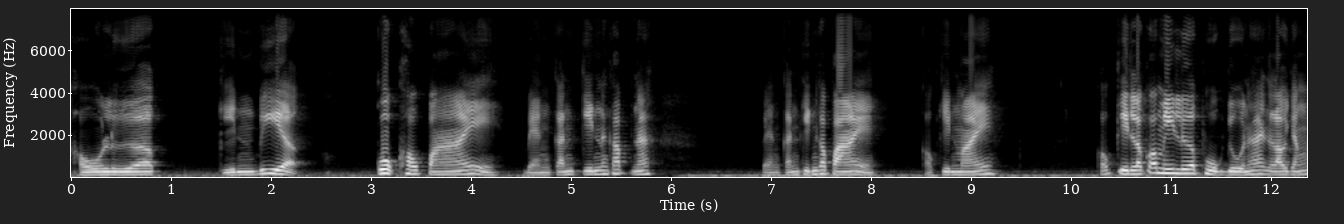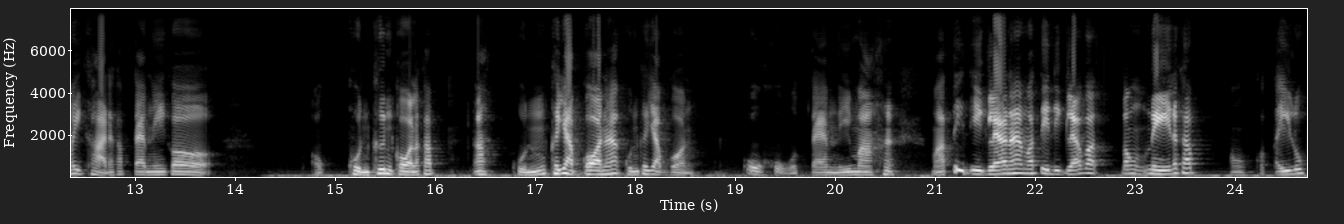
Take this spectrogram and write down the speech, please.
เอาเรือกินเบี้ยกกเข้าไป แบ่งกันกินนะครับนะ แบ่งกันกินเข้าไป เขากินไหมเขากินแล้วก็มีเรือผูกอยู่นะฮะเรายังไม่ขาดนะครับ แต้มนี้ก็ เอาขุนขึ้นก่อนแล้วครับอะขุนขยับก่อนนะขุนขยับก่อน โอ้โห แต้มนี้มา มาติดอีกแล้วนะมาติดอีกแล้วก็ต้องหนีนะครับโอ้ก็ตีลุก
